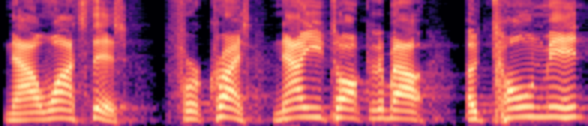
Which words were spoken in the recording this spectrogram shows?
Now, watch this. For Christ. Now you're talking about atonement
